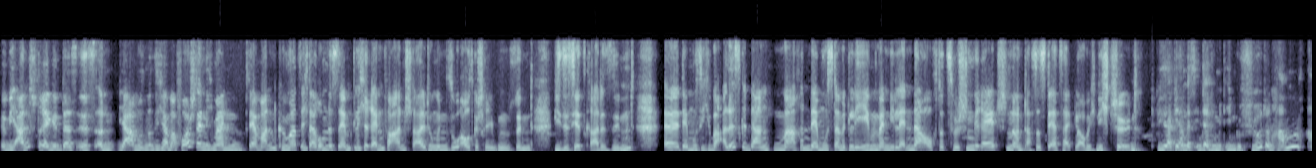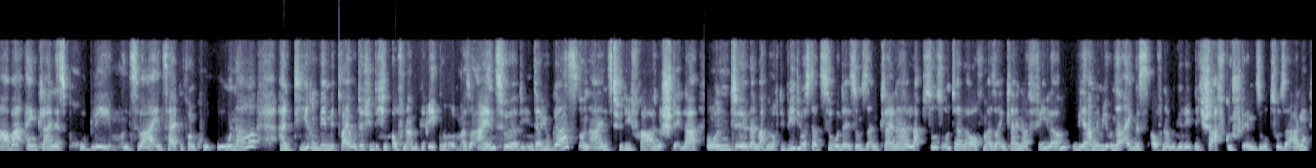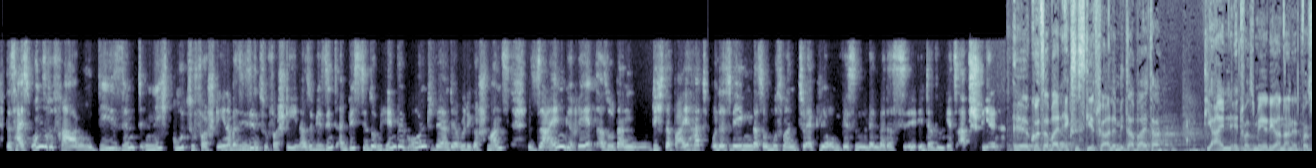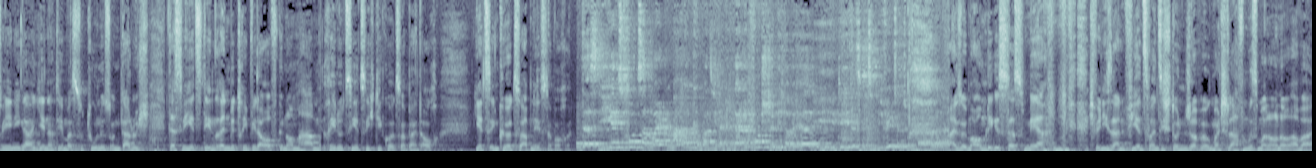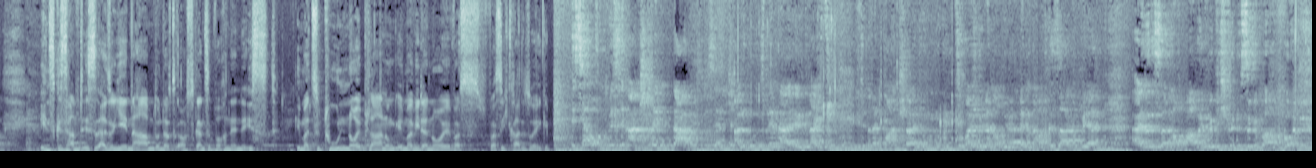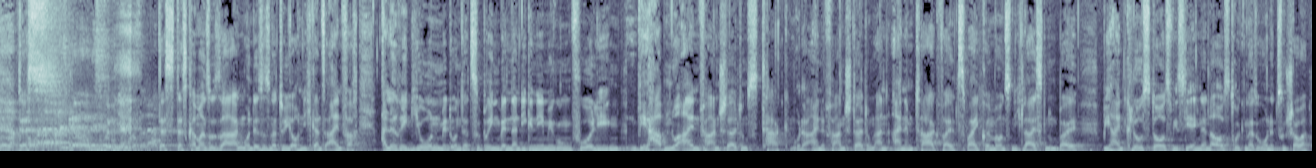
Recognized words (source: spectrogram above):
wie anstrengend das ist. Und ja, muss man sich ja mal vorstellen. Ich meine, der Mann kümmert sich darum, dass sämtliche Rennveranstaltungen so ausgeschrieben sind, wie sie es jetzt gerade sind. Äh, der muss sich über alles Gedanken machen. Der muss damit leben, wenn die Länder auch dazwischen gerätschen. Und das ist derzeit, glaube ich, nicht schön. Wie gesagt, wir haben das Interview mit ihm geführt und haben aber ein kleines Problem. Und zwar in Zeiten von Corona hantieren wir mit zwei unterschiedlichen Aufnahmegeräten rum. Also eins für die Interviewgast und eins für die Fragesteller. Und äh, dann machen wir noch die Videos dazu und da ist uns ein kleiner Lapsus unterlaufen, also ein kleiner Fehler. Wir haben nämlich unser eigenes Aufnahmegerät nicht scharf gestellt sozusagen. Das heißt, unsere Fragen, die sind nicht gut zu verstehen, aber sie sind zu verstehen. Also wir sind ein bisschen so im Hintergrund, während der Rüdiger Schmanz sein Gerät also dann dicht dabei hat. Und deswegen, das muss man zur Erklärung wissen, wenn wir das äh, Interview jetzt abspielen. Äh, Kurzarbeit existiert für alle Mitarbeiter. Die einen etwas mehr, die anderen etwas weniger, je nachdem, was zu tun ist. Und dadurch, dass wir jetzt den Rennbetrieb wieder aufgenommen haben, reduziert sich die Kurzarbeit auch jetzt in Kürze ab nächster Woche. Dass Sie jetzt Kurzarbeit machen, kann man sich eigentlich gar nicht vorstellen. Ich habe eher die Idee, dass Also im Augenblick ist das mehr, ich will nicht sagen, 24-Stunden-Job, irgendwann schlafen muss man auch noch, aber insgesamt ist also jeden Abend und das, das ganze Wochenende ist immer zu tun, Neuplanung, immer wieder neu, was, was sich gerade so ergibt. Ist ja auch ein bisschen anstrengend dadurch, dass ja nicht alle Bundesländer äh, gleich sind mit den Rennveranstaltungen und zum Beispiel dann auch wieder Rennen abgesagt werden. Also ist dann auch Arbeit wirklich für Nüsse gemacht worden. Das, man das alles wieder umdisponieren muss, oder? Das, das kann man so sagen und es ist natürlich auch nicht ganz einfach, alle Regionen mit unterzubringen, wenn dann die Genehmigungen vorliegen. Wir haben nur einen Veranstaltungstag oder eine Veranstaltung an einem Tag, weil zwei können wir uns nicht leisten bei Behind Closed Doors, wie es die Engländer ausdrücken, also ohne Zuschauer.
